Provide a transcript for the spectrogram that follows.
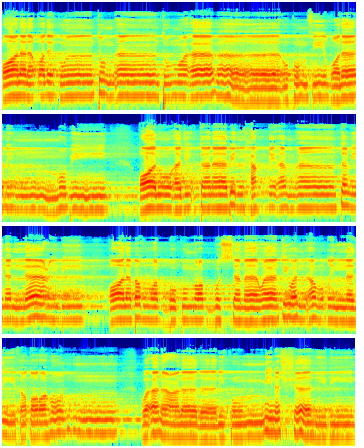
قال لقد كنتم أنتم وآباؤكم في ضلال مبين. قالوا أجئتنا بالحق أم أنت من اللاعبين؟ قال بل ربكم رب السماوات والأرض الذي فطرهن وأنا على ذلكم من الشاهدين.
